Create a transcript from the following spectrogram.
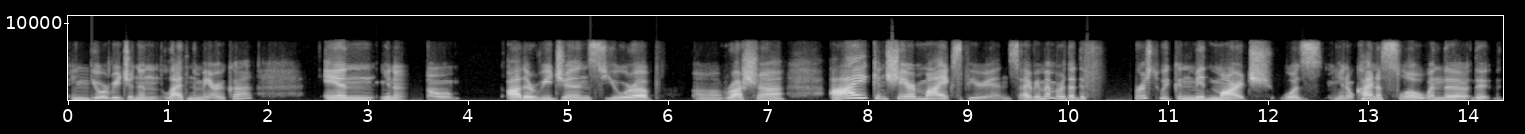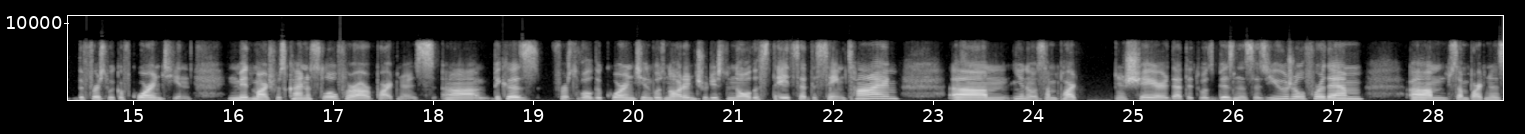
in your region in Latin America, in you know other regions, Europe, uh, Russia? I can share my experience. I remember that the first week in mid-March was, you know, kind of slow when the, the, the first week of quarantine in mid-March was kind of slow for our partners um, because, first of all, the quarantine was not introduced in all the states at the same time. Um, you know, some partners shared that it was business as usual for them. Um, some partners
